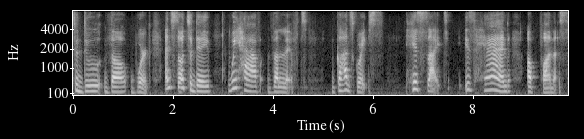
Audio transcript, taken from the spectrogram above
to do the work. And so today we have the lift God's grace, His sight, His hand upon us.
